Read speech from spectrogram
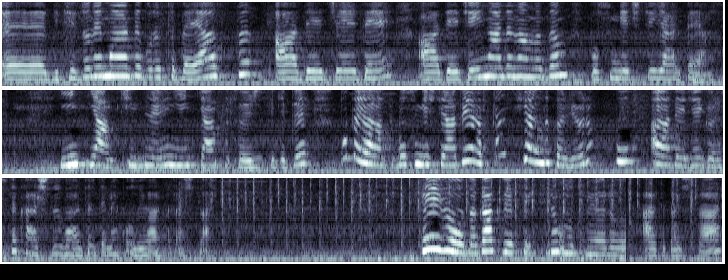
e, difüzyon MR'da burası beyazdı. ADC'de ADC'yi nereden anladım? Bos'un geçtiği yer beyaz. Yin Yang, Çinlilerin Yin Yang patolojisi gibi. Bu beyazlık, Bos'un geçtiği yer beyazken siyahlık arıyorum. Bu ADC görüntüsünde karşılığı vardır demek oluyor arkadaşlar. TVO'da gak refleksini unutmuyoruz arkadaşlar.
